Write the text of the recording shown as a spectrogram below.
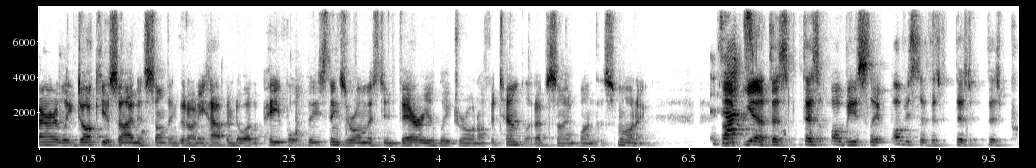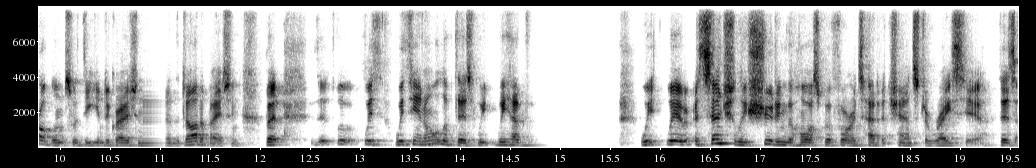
apparently DocuSign is something that only happened to other people. These things are almost invariably drawn off a template. I've signed one this morning. Uh, yeah, there's there's obviously obviously there's, there's there's problems with the integration and the databasing, but with within all of this, we we have we, we're essentially shooting the horse before it's had a chance to race here. There's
